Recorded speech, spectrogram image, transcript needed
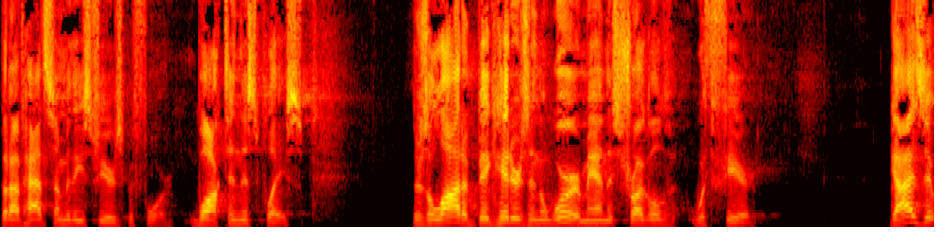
But I've had some of these fears before, walked in this place. There's a lot of big hitters in the Word, man, that struggled with fear. Guys that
